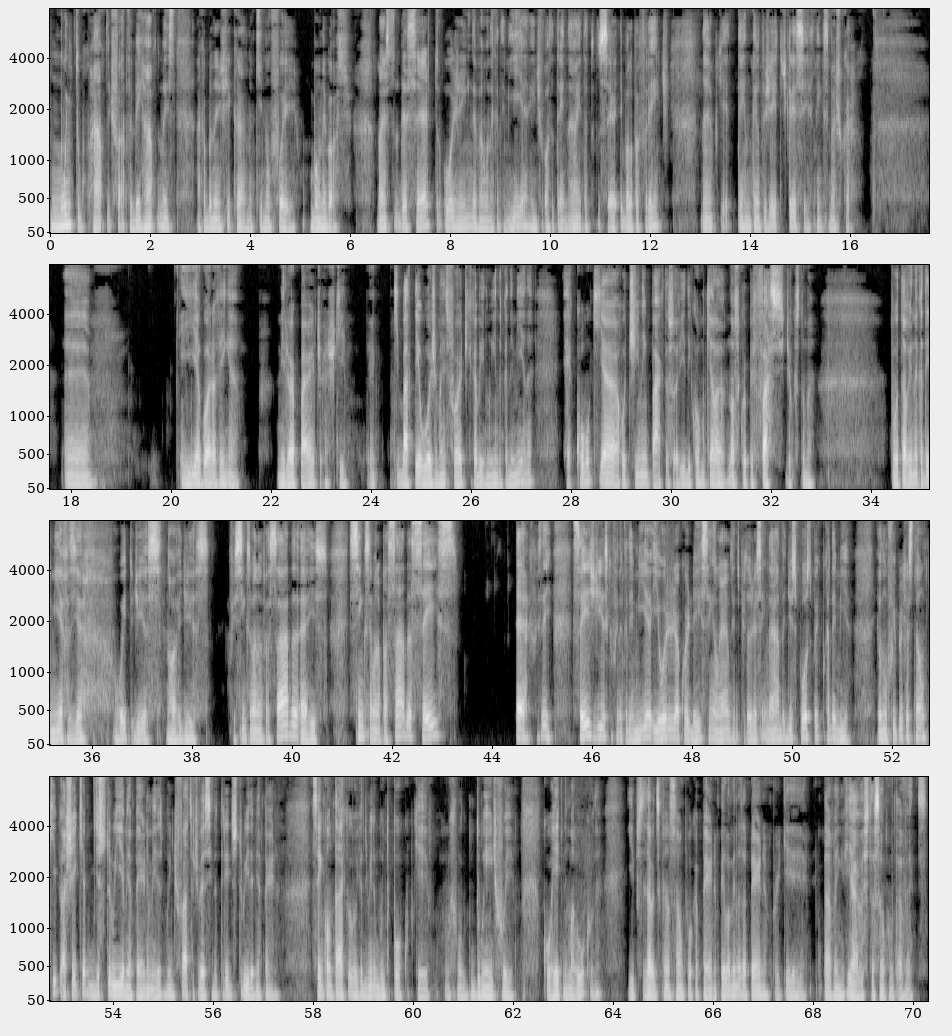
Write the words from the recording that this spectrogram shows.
muito rápido, de fato, foi bem rápido, mas acabou danificando, que não foi um bom negócio. Mas tudo der certo, hoje ainda vamos na academia, a gente volta a treinar e tá tudo certo, e bola para frente, né? Porque tem, não tem outro jeito de crescer, tem que se machucar. É... E agora vem a melhor parte, eu acho que é, que bateu hoje mais forte, que acabei não indo na academia, né? É como que a rotina impacta a sua vida e como que ela, nosso corpo é fácil de acostumar. Pô, eu tava indo na academia fazia oito dias, nove dias. Fiz cinco semana passada, é isso. Cinco semana passada, seis. É, aí. Seis dias que eu fui na academia e hoje eu já acordei sem alarme, sem despertador, sem nada, disposto para ir pra academia. Eu não fui por questão que achei que ia destruir a minha perna mesmo. E de fato, se eu tivesse sido, eu teria destruído a minha perna. Sem contar que eu havia dormido muito pouco, porque o doente foi correr que nem maluco, né? e precisava descansar um pouco a perna, pelo menos a perna, porque estava inviável a situação como estava antes.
